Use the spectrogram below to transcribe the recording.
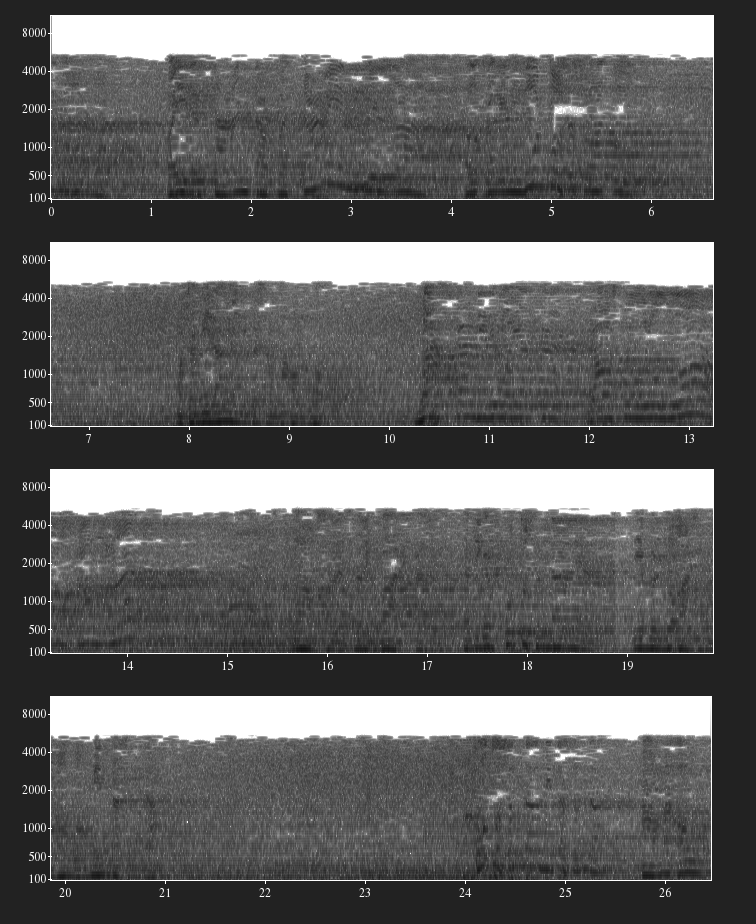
sama Allah. Faidah ta'anta billah. Kalau kalian butuh sesuatu, maka bilangnya juga sama Allah. Bahkan diriwayatkan Rasulullah Muhammad Sering balik Ketika putus sendalnya Dia berdoa sama Allah Minta sendal Putus sendal minta sendal Sama Allah.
